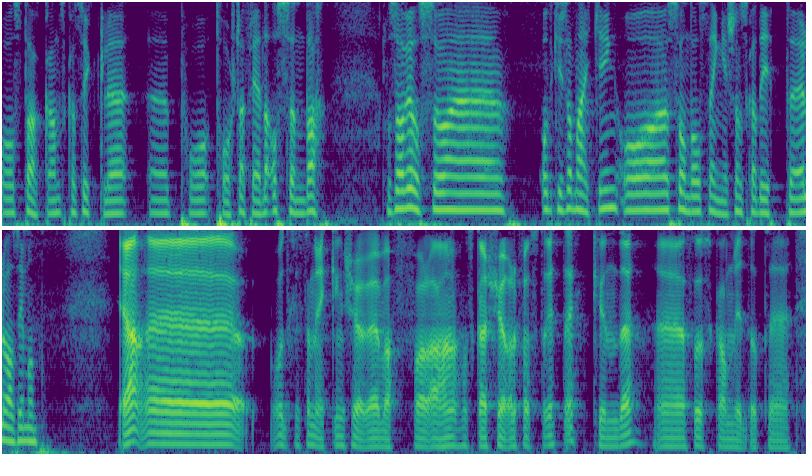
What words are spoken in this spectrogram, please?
og Stakan skal sykle uh, på torsdag, fredag og søndag. Og så har vi også uh, Odd Kristian Eiking og Sondal Stenger som skal dit. Eller hva, Simon? Ja, øh, Odd Kristian Eking kjører i hvert fall Han skal kjøre det første rittet, kun det. Øh, så skal han videre til,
